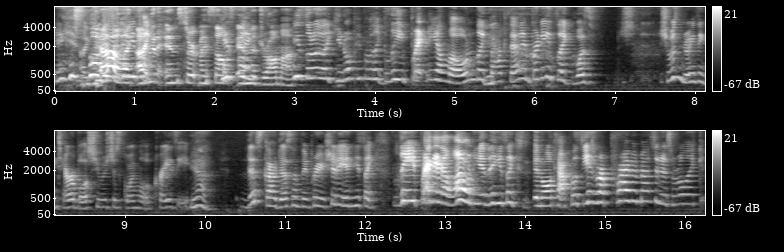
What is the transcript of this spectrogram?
And he's Uh, yeah, like he's I'm gonna insert myself in like- the drama. He's literally like, you know, people were like, leave Britney alone, like Yeah. back then, and Britney's like was, she, she wasn't doing anything terrible. She was just going a little crazy. Yeah, This guy does something pretty shitty, and he's like, leave Brendan alone. And then he's like, in all capitals, yes, we're private messages. And we're like,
